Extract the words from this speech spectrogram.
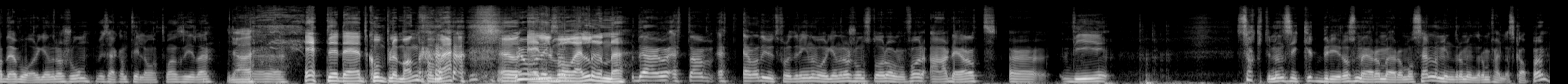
av det vår generasjon, hvis jeg kan tillate meg å si det. Ja, det, det er et kompliment for meg. Er elleve liksom- år eldre enn det. Det er jo et av, et, En av de utfordringene vår generasjon står overfor, er det at uh, vi sakte, men sikkert bryr oss mer og mer om oss selv og mindre og mindre om fellesskapet.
